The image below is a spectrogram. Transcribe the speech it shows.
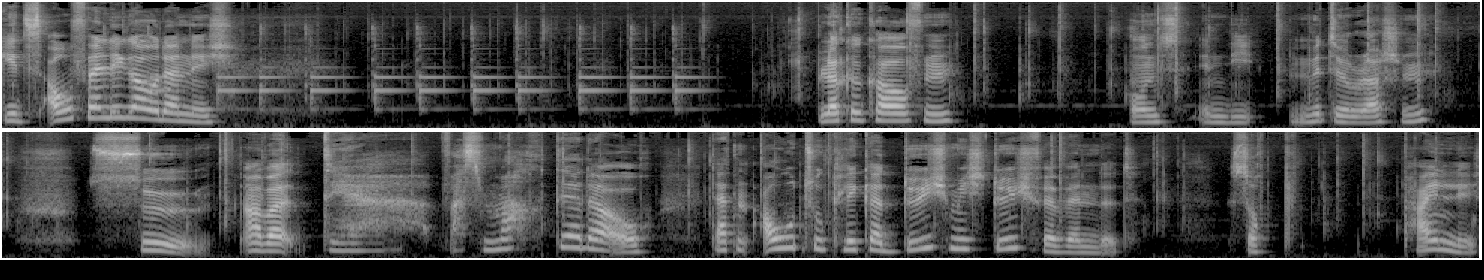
Geht's auffälliger oder nicht? Blöcke kaufen und in die Mitte rushen. So, aber der, was macht der da auch? Der hat einen Autoklicker durch mich durchverwendet. Ist doch peinlich.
